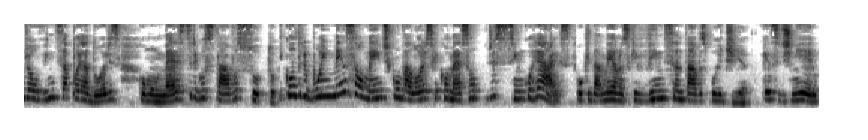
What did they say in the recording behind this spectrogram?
de ouvintes apoiadores como o mestre Gustavo Suto, que contribuem mensalmente com valores que começam de R$ reais, o que dá menos que 20 centavos por dia. Esse dinheiro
